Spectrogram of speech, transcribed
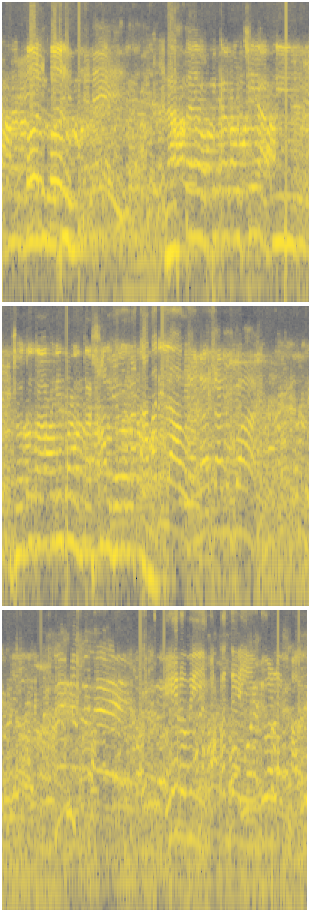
আপনার খোল খোল। রাস্তায় অপেক্ষা করছে আপনি যত তাড়াতাড়ি পারেন তার সঙ্গে যোগাযোগ করুন। এই রবি টাকা দেয় ইউটিউবার খাবে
